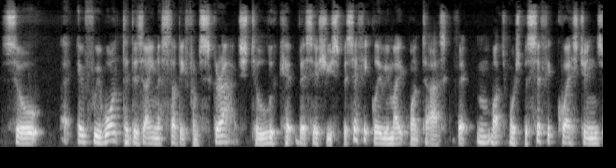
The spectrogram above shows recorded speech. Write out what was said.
So, if we want to design a study from scratch to look at this issue specifically, we might want to ask much more specific questions,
